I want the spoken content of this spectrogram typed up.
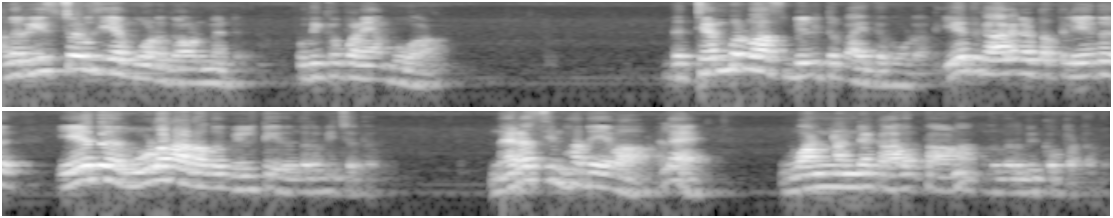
അത് റീസ്റ്റോർ ചെയ്യാൻ പോവാണ് ഗവൺമെന്റ് പുതുക്കി പണിയാൻ പോവാണ്. The temple was built by the ruler ഏത് കാലഘട്ടത്തിൽ ഏത് ഏത് റൂളറാണ് അത് ബിൽറ്റ് ചെയ്ത് നിർമ്മിച്ചത്? നരസിംഹദേവ അല്ലെ? വണ്ണന്റെ കാലത്താണ് അത് നിർമ്മിക്കപ്പെട്ടത്.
